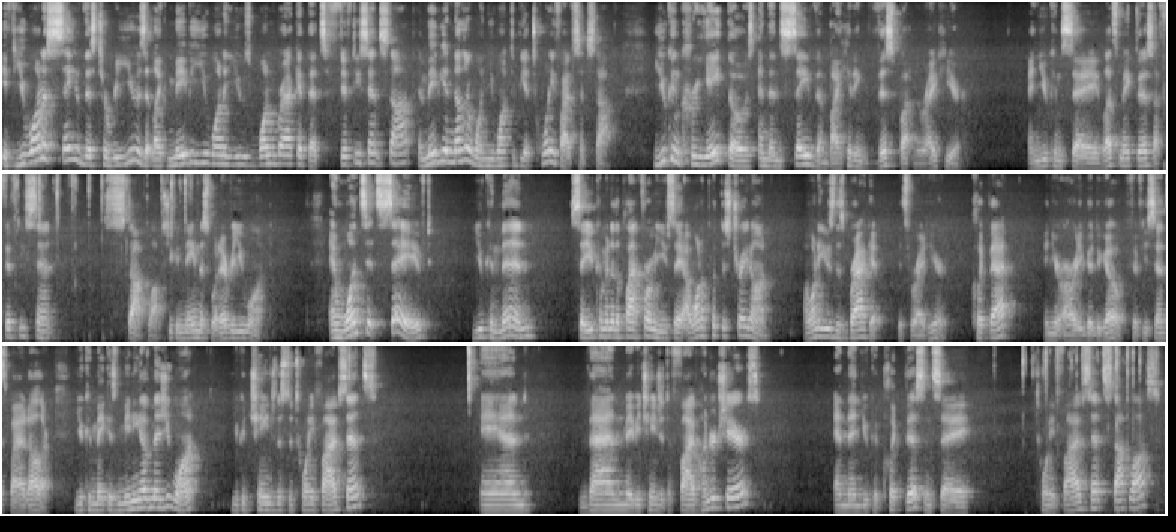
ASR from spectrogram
If you want to save this to reuse it, like maybe you want to use one bracket that's 50 cent stop and maybe another one you want to be a 25 cent stop, you can create those and then save them by hitting this button right here. And you can say, let's make this a 50 cent stop loss. You can name this whatever you want. And once it's saved, you can then say you come into the platform and you say, I want to put this trade on. I want to use this bracket. It's right here. Click that and you're already good to go. 50 cents by a dollar. You can make as many of them as you want. You could change this to 25 cents and then maybe change it to 500 shares. And then you could click this and say 25 cent stop loss.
